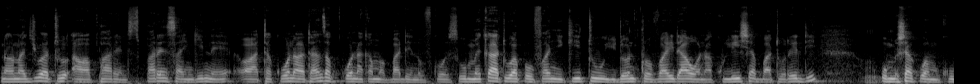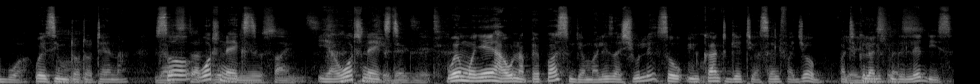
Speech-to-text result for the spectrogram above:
na unajua tu our parents parents wengine watakuona wataanza kukuona kama burden of course umekaa tu hapa ufanyi kitu you don't provide au wanakulisha but already umeshakuwa mkubwa we si mtoto tena They'll so what next? yeah what next? we mwenyewe hauna papers hujamaliza shule so you can't get yourself a job particularly yeah, to the ladies.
